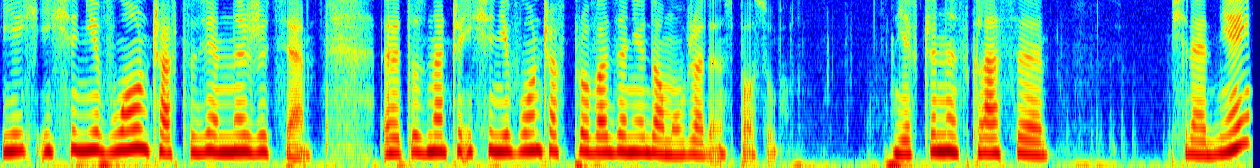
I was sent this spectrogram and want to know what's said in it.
ich, ich się nie włącza w codzienne życie. E, to znaczy ich się nie włącza w prowadzenie domu w żaden sposób. Dziewczyny z klasy średniej Mm,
